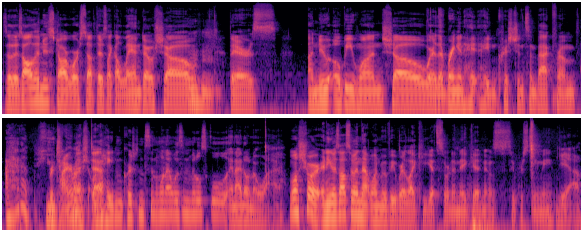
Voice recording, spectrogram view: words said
So there's all the new Star Wars stuff. There's like a Lando show. Mm-hmm. There's a new Obi Wan show where they're bringing Hay- Hayden Christensen back from. I had a huge Retirement crush death? on Hayden Christensen when I was in middle school, and I don't know why. Well, sure, and he was also in that one movie where like he gets sort of naked and it was super steamy. Yeah,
